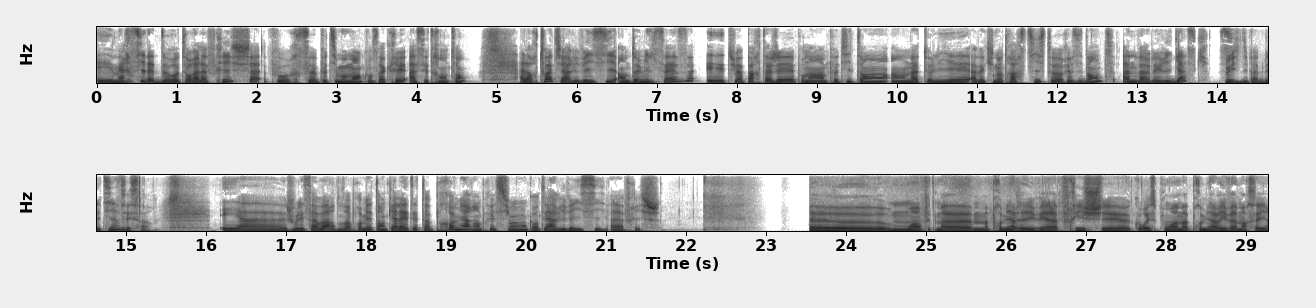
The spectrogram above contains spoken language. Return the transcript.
Et merci d'être de retour à la friche pour ce petit moment consacré à ces 30 ans. Alors toi, tu es arrivé ici en 2016 et tu as partagé pendant un petit temps un atelier avec une autre artiste résidente, Anne-Valérie Gasque, si Oui. je dis pas de bêtises. C'est ça. Et euh, je voulais savoir dans un premier temps quelle a été ta première impression quand tu es arrivé ici à la friche? Euh, moi en fait ma, ma première arrivée à la friche euh, correspond à ma première arrivée à Marseille.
